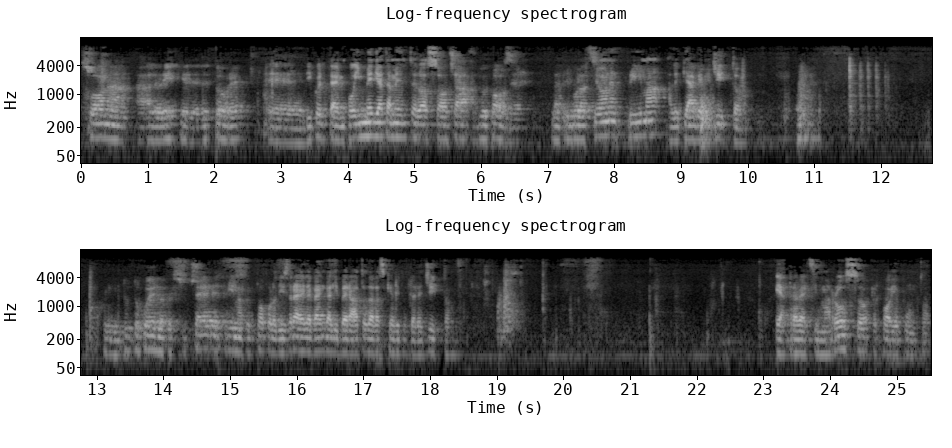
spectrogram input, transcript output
suona alle orecchie del lettore eh, di quel tempo, immediatamente lo associa a due cose. La tribolazione prima alle piaghe d'Egitto. Quindi tutto quello che succede prima che il popolo di Israele venga liberato dalla schiavitù dell'Egitto. e attraversi il Mar Rosso e poi appunto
